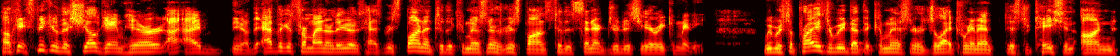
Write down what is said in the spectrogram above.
Okay, speaking of the shell game here, I, I, you know the advocates for minor leaguers has responded to the commissioner's response to the Senate Judiciary Committee. We were surprised to read that the commissioner's July 29th dissertation on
